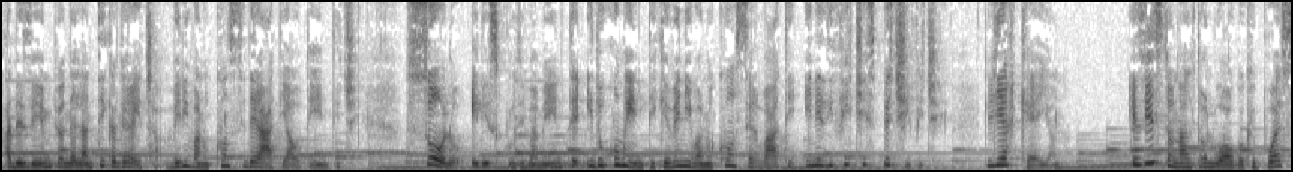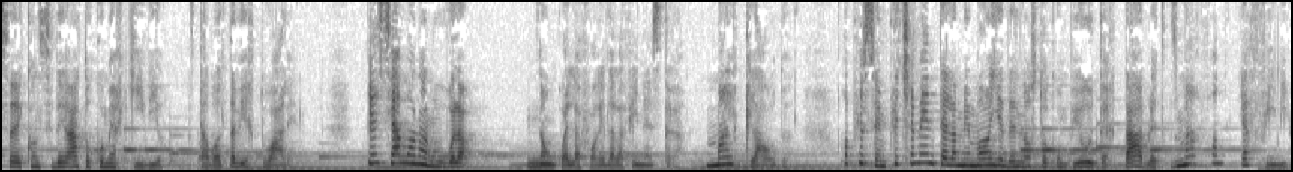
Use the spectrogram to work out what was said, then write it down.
Ad esempio nell'antica Grecia venivano considerati autentici solo ed esclusivamente i documenti che venivano conservati in edifici specifici, gli archeion. Esiste un altro luogo che può essere considerato come archivio, stavolta virtuale, Pensiamo a una nuvola, non quella fuori dalla finestra, ma al cloud, o più semplicemente alla memoria del nostro computer, tablet, smartphone e affini.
